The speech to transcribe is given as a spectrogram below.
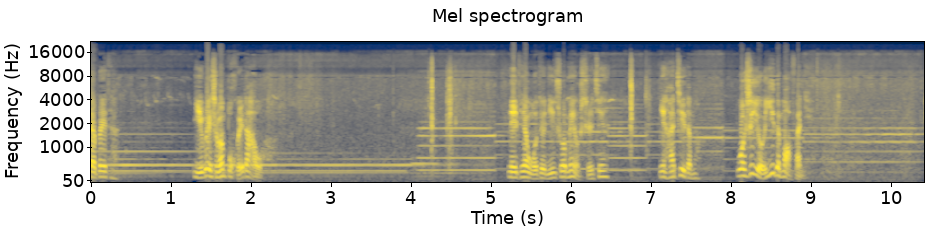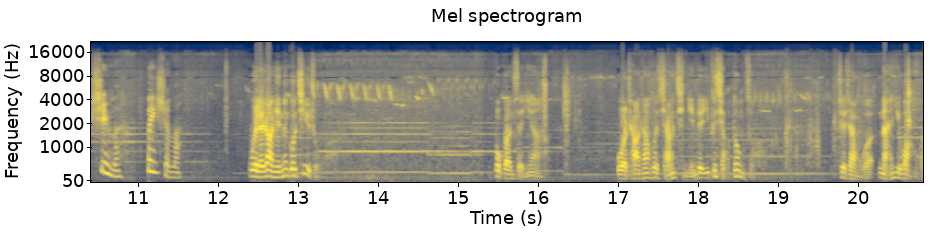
夏贝特，你为什么不回答我？那天我对您说没有时间，您还记得吗？我是有意的冒犯您。是吗？为什么？为了让您能够记住我。不管怎样，我常常会想起您的一个小动作，这让我难以忘怀。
